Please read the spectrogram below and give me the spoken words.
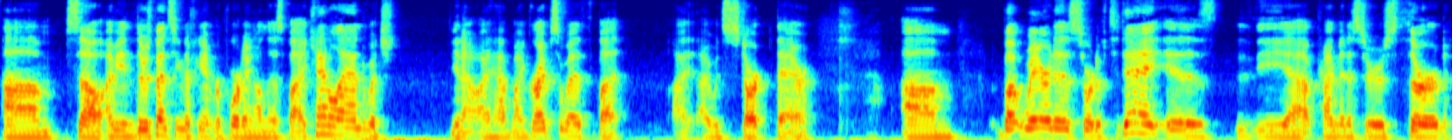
Um, so, I mean, there's been significant reporting on this by Canadaland, which, you know, I have my gripes with, but I, I would start there. Um, but where it is sort of today is the uh, Prime Minister's third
